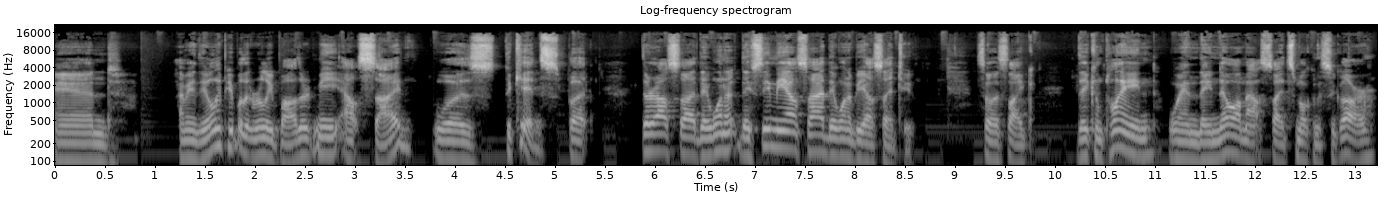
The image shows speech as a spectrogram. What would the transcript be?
and I mean the only people that really bothered me outside was the kids. But they're outside; they want to. They see me outside; they want to be outside too. So it's like they complain when they know I'm outside smoking a cigar,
